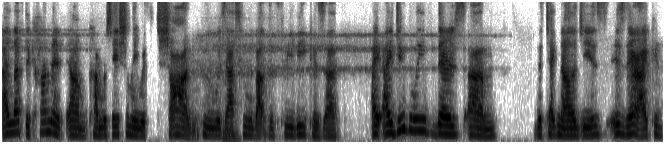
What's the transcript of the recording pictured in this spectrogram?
I left a comment um, conversationally with Sean, who was hmm. asking about the 3D because uh, I I do believe there's um, the technology is is there. I could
